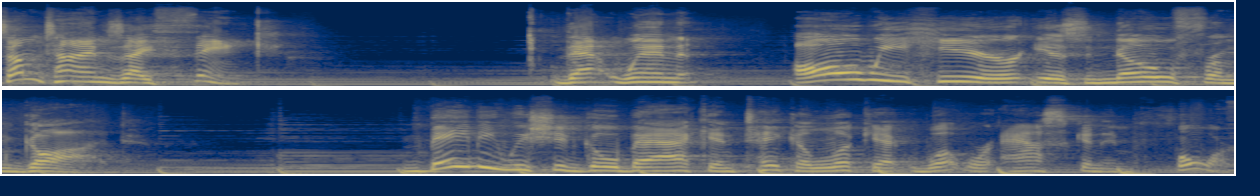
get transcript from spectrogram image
Sometimes I think that when all we hear is no from God, maybe we should go back and take a look at what we're asking Him for.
